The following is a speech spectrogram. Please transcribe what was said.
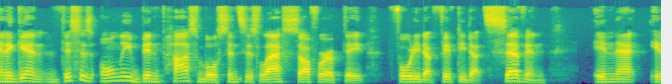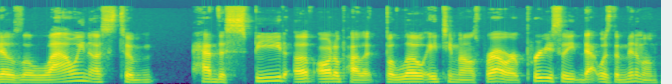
And again, this has only been possible since this last software update, 40.50.7, in that it is allowing us to have the speed of autopilot below 18 miles per hour. Previously, that was the minimum.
